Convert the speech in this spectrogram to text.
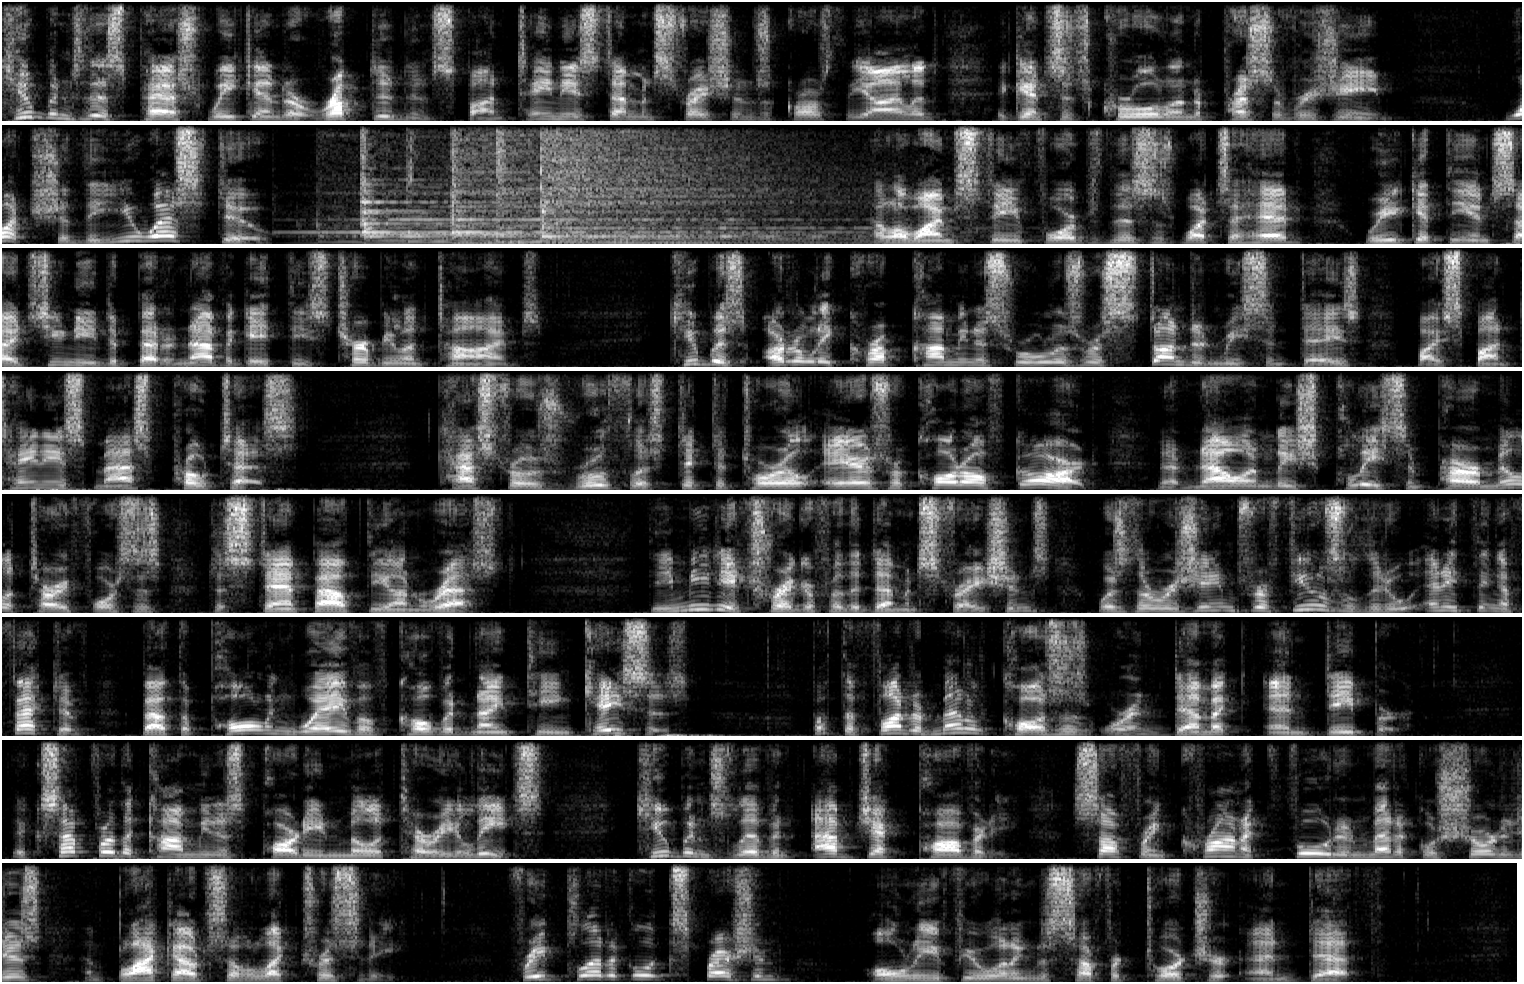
Cubans this past weekend erupted in spontaneous demonstrations across the island against its cruel and oppressive regime. What should the U.S. do? Hello, I'm Steve Forbes, and this is What's Ahead, where you get the insights you need to better navigate these turbulent times. Cuba's utterly corrupt communist rulers were stunned in recent days by spontaneous mass protests. Castro's ruthless dictatorial heirs were caught off guard and have now unleashed police and paramilitary forces to stamp out the unrest. The immediate trigger for the demonstrations was the regime's refusal to do anything effective about the appalling wave of COVID 19 cases. But the fundamental causes were endemic and deeper. Except for the Communist Party and military elites, Cubans live in abject poverty, suffering chronic food and medical shortages and blackouts of electricity. Free political expression only if you're willing to suffer torture and death.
